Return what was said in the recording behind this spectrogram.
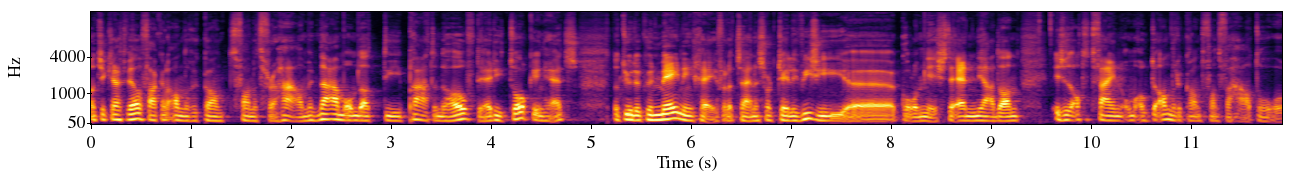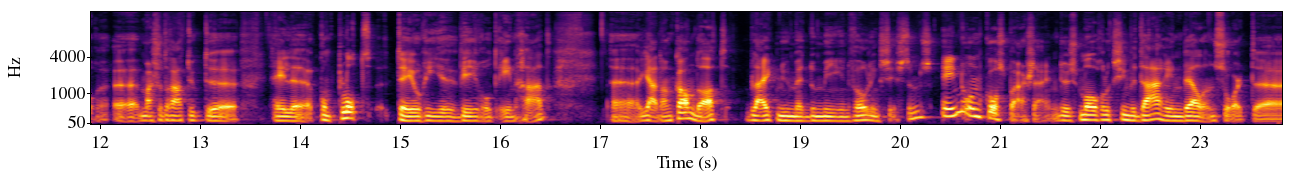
Want je krijgt wel vaak een andere kant van het verhaal. Met name omdat die pratende hoofden, die talking heads, natuurlijk hun mening geven. Dat zijn een soort televisiecolumnisten. En ja, dan is het altijd fijn om ook de andere kant van het verhaal te horen. Maar zodra natuurlijk de hele complottheorieënwereld ingaat, uh, ja, dan kan dat, blijkt nu met Dominion Voting Systems, enorm kostbaar zijn. Dus mogelijk zien we daarin wel een soort, uh,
